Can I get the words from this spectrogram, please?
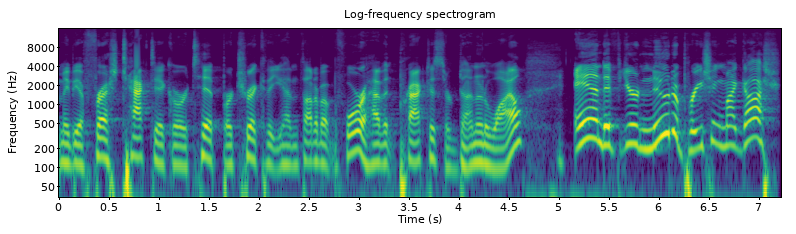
Maybe a fresh tactic or tip or trick that you hadn't thought about before or haven't practiced or done in a while. And if you're new to preaching, my gosh,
